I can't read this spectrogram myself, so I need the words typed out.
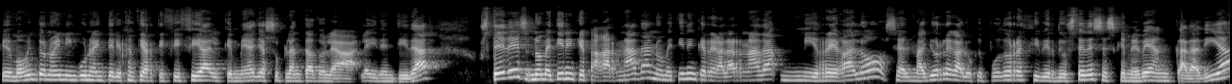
que de momento no hay ninguna inteligencia artificial que me haya suplantado la, la identidad, Ustedes no me tienen que pagar nada, no me tienen que regalar nada. Mi regalo, o sea, el mayor regalo que puedo recibir de ustedes es que me vean cada día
